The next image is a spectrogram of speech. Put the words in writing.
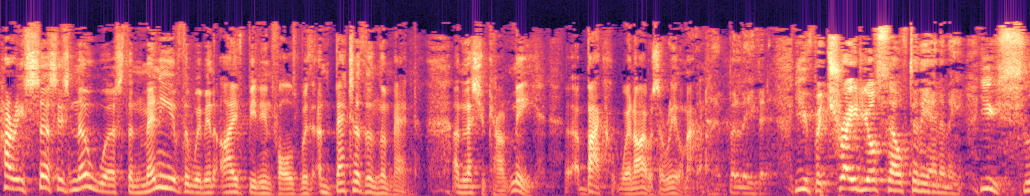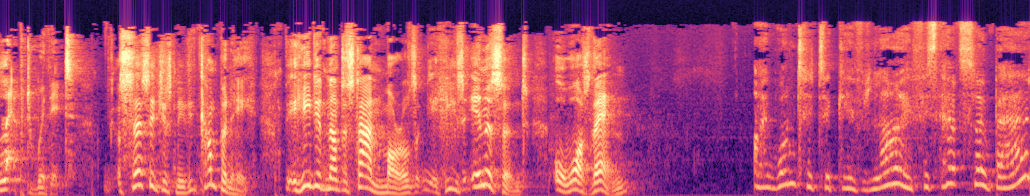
Harry, Circe's no worse than many of the women I've been involved with, and better than the men. Unless you count me, uh, back when I was a real man. I don't believe it. You've betrayed yourself to the enemy. You slept with it. Circe just needed company. He didn't understand morals. He's innocent, or was then. I wanted to give life. Is that so bad?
